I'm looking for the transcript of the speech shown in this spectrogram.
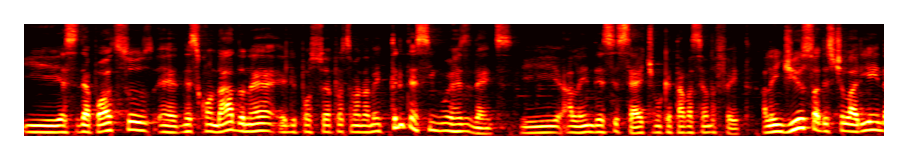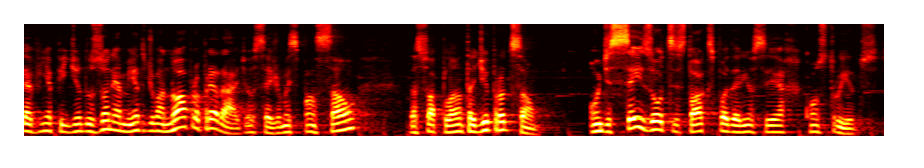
e esses depósitos, é, nesse condado, né, ele possui aproximadamente 35 mil residentes, e além desse sétimo que estava sendo feito. Além disso, a destilaria ainda vinha pedindo o zoneamento de uma nova propriedade, ou seja, uma expansão da sua planta de produção, onde seis outros estoques poderiam ser construídos.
